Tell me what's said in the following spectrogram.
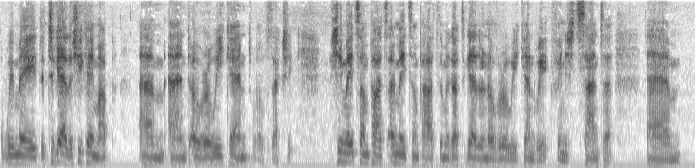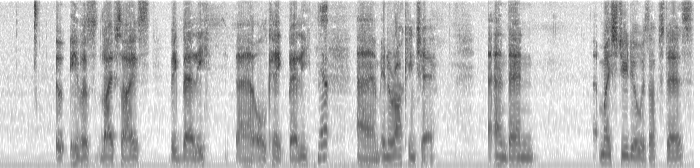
we made together. She came up, um, and over a weekend, well, it was actually she made some parts, I made some parts, and we got together. And over a weekend, we finished Santa. Um, he was life size, big belly, uh, all cake belly, Yep. um, in a rocking chair. And then my studio was upstairs,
